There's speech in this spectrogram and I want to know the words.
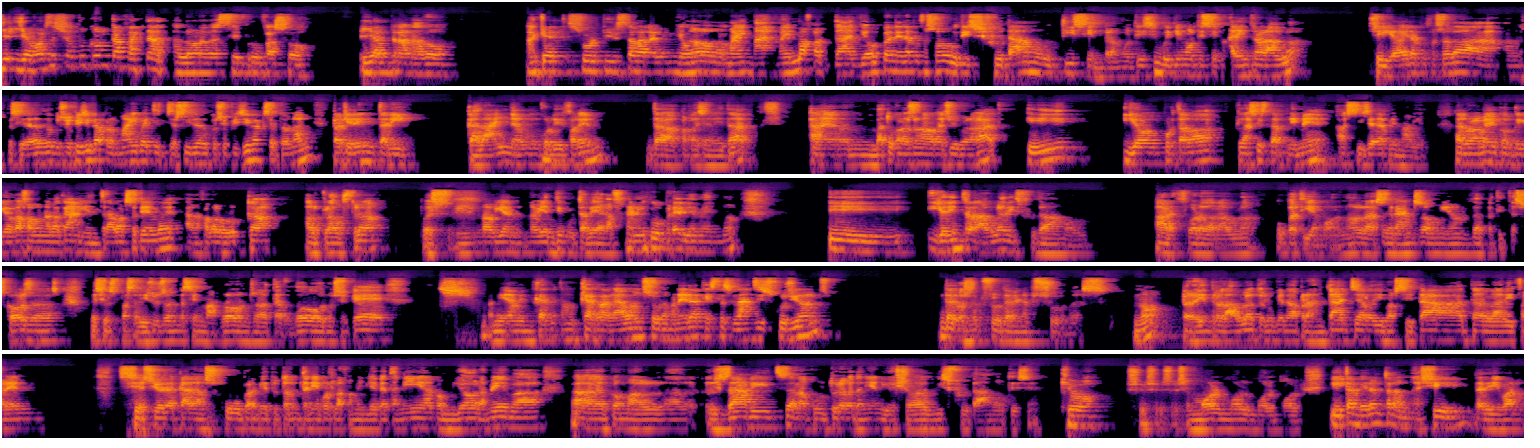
I, llavors això tu com t'ha afectat a l'hora de ser professor i entrenador? Aquest sortir-se de la línia No, mai, mai, m'ha afectat. Jo, quan era professor, ho disfrutava moltíssim, però moltíssim, vull dir moltíssim, a dintre l'aula. O sigui, jo era professor de, en l'especialitat d'educació física, però mai vaig exercir d'educació física, excepte un any, perquè era interí. Cada any en un col·le diferent de, per la Generalitat. Eh, va tocar la zona del Baix Llobregat i jo portava classes de primer a sisè de primària. Normalment, com que jo agafava una vacant i entrava al setembre, agafava el grup que al claustre pues, no, havien, no havien tingut a bé agafar ningú prèviament, no? I, i jo dintre l'aula disfrutava molt. Ara, fora de l'aula, ho patia molt, no? Les grans reunions de petites coses, de si els passadissos han de ser marrons a la tardor, no sé què... A mi, a mi em car- em carregaven sobre manera aquestes grans discussions de coses absolutament absurdes, no? Però dintre l'aula tot el que era l'aprenentatge, la diversitat, la diferent situació de cadascú perquè tothom tenia doncs, la família que tenia, com jo, la meva, eh, com el, el, els hàbits, la cultura que tenien, i això disfrutava moltíssim. Que bo. Sí, sí, sí, sí, molt, molt, molt, molt. I també era entrant així, de dir, bueno,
